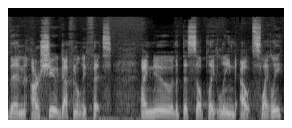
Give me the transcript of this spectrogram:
then our shoe definitely fits. I knew that this sill plate leaned out slightly.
